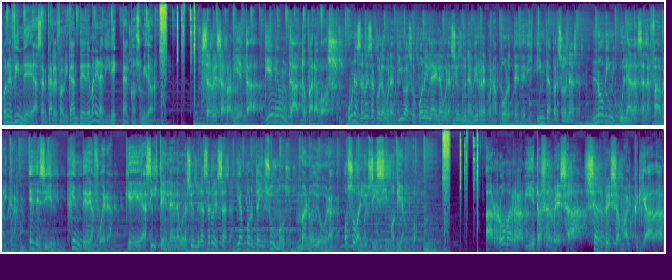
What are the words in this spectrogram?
con el fin de acercar al fabricante de manera directa al consumidor. Cerveza Rabieta tiene un dato para vos. Una cerveza colaborativa supone la elaboración de una birra con aportes de distintas personas no vinculadas a la fábrica, es decir, gente de afuera, que asiste en la elaboración de una cerveza y aporta insumos, mano de obra o su valiosísimo tiempo. Arroba Rabieta Cerveza, cerveza malcriada.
